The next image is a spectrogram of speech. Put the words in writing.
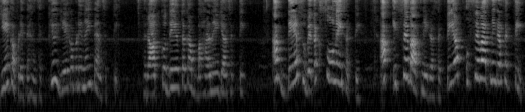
ये कपड़े पहन सकती हो, ये कपड़े नहीं पहन सकती। रात को देर तक आप बाहर नहीं जा सकती। आप देर सुबह तक सो नहीं सकती। आप इससे बात नहीं कर सकती, आप उससे बात नहीं कर सकती।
